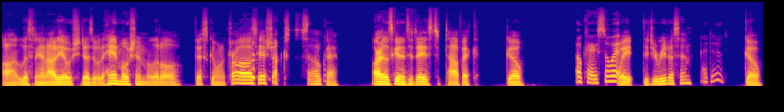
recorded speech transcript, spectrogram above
uh, listening on audio, she does it with a hand motion, a little fist going across. Yeah, shucks. Okay. All right, let's get into today's t- topic. Go. Okay, so it, Wait, did you read us in? I did. Go.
